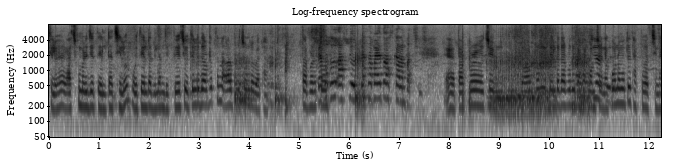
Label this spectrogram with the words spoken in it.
ছিল হ্যাঁ রাজকুমারীর যে তেলটা ছিল ওই তেলটা দিলাম দেখতে পেয়েছি। ওই তেলটা দেওয়ার পর তো না আর প্রচণ্ড ব্যথা। তারপরে তো তারপরে হচ্ছে দেওয়ার পর তেলটা দেওয়ার পর ব্যথা কমছে না কোনো মতোই থাকতে পারছি না।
